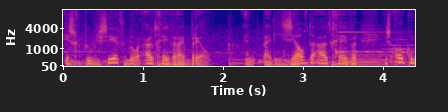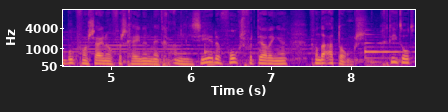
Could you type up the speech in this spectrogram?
is gepubliceerd door uitgeverij Bril. En bij diezelfde uitgever is ook een boek van Seino verschenen met geanalyseerde volksvertellingen van de Atongs, getiteld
